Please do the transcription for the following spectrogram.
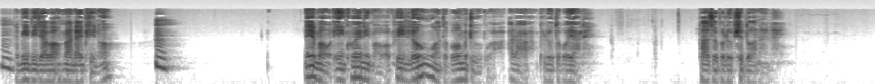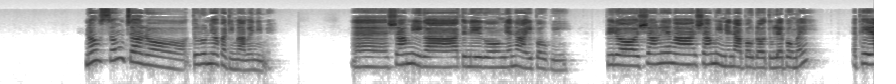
ဟမ်သမီးဒီကြပါအမှန်တိုင်းဖြေနော်อืมနေမောင်အိမ်ခွဲနေမောင်အဖေလုံးဝသဘောမတူကွာအဲ့ဒါဘယ်လိုသဘောရလဲဒါဆိုဘယ်လိုဖြစ်သွားနိုင်လဲနောက်ဆုံးကြတော့သူတို့နှစ်ယောက်ကဒီမှာပဲနေမယ်အဲရှောင်းမီကတနေကုန်မျက်နှာကြီးပုတ်ပြီး ပြီးတော့ရှောင်းလင်းကရှောင်းမီမျက်နှာပုတ်တော့သူလည်းပုတ်မယ်အဖေက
